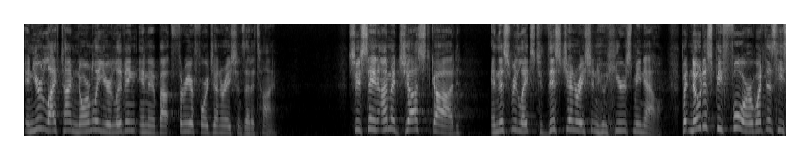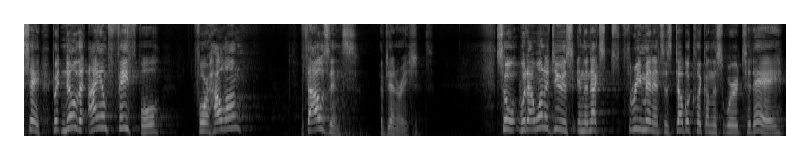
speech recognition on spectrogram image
in your lifetime normally you're living in about three or four generations at a time. So he's saying i'm a just god and this relates to this generation who hears me now. But notice before what does he say? But know that i am faithful for how long? Thousands of generations so, what I want to do is in the next three minutes is double click on this word today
